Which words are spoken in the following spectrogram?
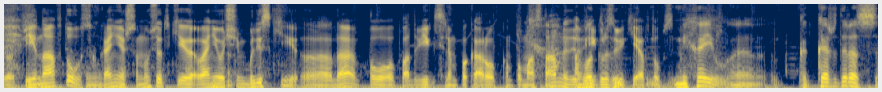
вообще- И на автобусах, Конечно. конечно. Ну, все-таки они очень близки, э, да, по, по двигателям, по коробкам, по мостам, и А вот, грузовики, и автобусы. Михаил, э, как каждый раз,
